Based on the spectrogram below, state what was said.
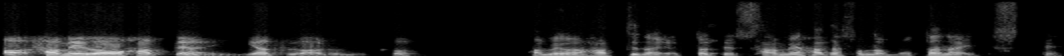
あ、サメ側貼ってないやつがあるんですか？サメが貼ってないやつ。だって、サメ肌そんな持たないですって。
